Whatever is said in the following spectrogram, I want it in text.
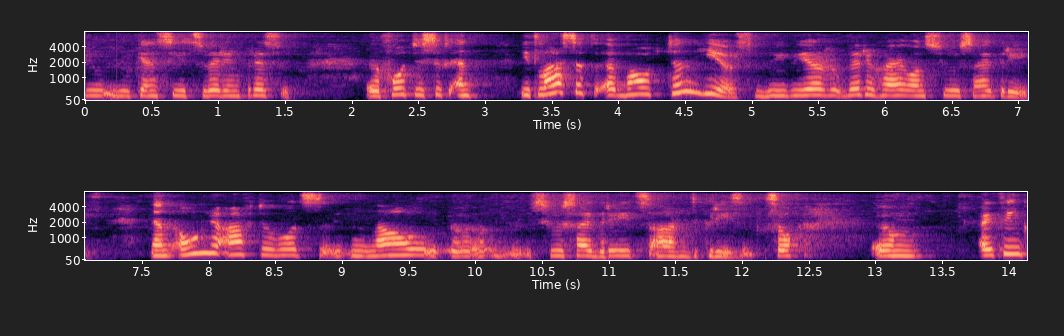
You, you can see it's very impressive. Uh, 46, and it lasted about 10 years. We were very high on suicide rates and only afterwards now uh, suicide rates are decreasing so um, i think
